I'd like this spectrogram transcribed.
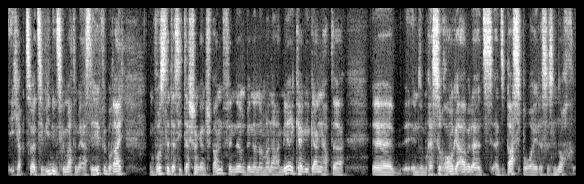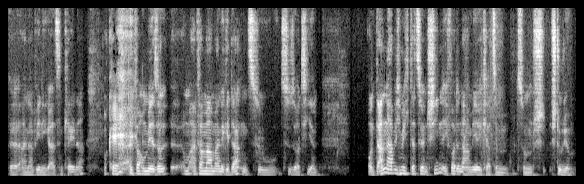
ich habe zwar Zivildienst gemacht im Erste-Hilfe-Bereich und wusste, dass ich das schon ganz spannend finde und bin dann nochmal nach Amerika gegangen, habe da äh, in so einem Restaurant gearbeitet als, als Busboy. Das ist noch äh, einer weniger als ein Kellner. okay. Einfach um mir so, äh, um einfach mal meine Gedanken zu, zu sortieren. Und dann habe ich mich dazu entschieden, ich wollte nach Amerika zum, zum Studium,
